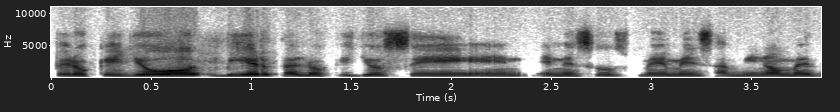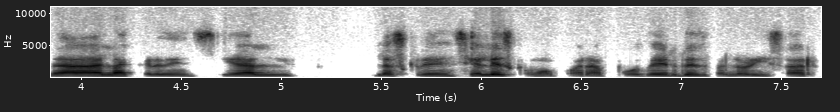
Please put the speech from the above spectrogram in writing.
Pero que yo vierta lo que yo sé en, esos memes, a mí no me da las credenciales como para poder desvalorizar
